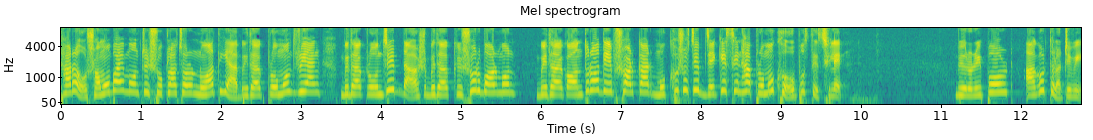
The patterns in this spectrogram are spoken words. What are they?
ছাড়াও সমবায় মন্ত্রী শুক্লাচরণ নোয়াতিয়া, বিধায়ক প্রমোদ রিয়াং, বিধায়ক রঞ্জিত দাস, বিধায়ক কিশোর বর্মন, বিধায়ক অন্তরা দেব সরকার, মুখ্য সচিব জে কে সিনহা প্রমুখ উপস্থিত ছিলেন। Bureau report, Agartala TV.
